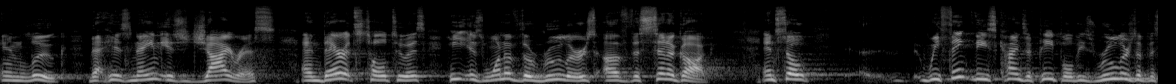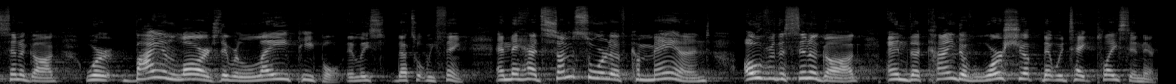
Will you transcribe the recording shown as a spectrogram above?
and Luke that his name is Jairus. And there it's told to us he is one of the rulers of the synagogue. And so, we think these kinds of people, these rulers of the synagogue, were by and large, they were lay people. At least that's what we think. And they had some sort of command over the synagogue and the kind of worship that would take place in there.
